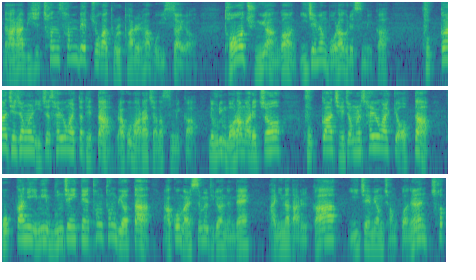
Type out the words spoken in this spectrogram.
나라 빚이 1300조가 돌파를 하고 있어요. 더 중요한 건 이재명 뭐라 그랬습니까? 국가 재정을 이제 사용할 때 됐다라고 말하지 않았습니까? 근데 우린 뭐라 말했죠? 국가 재정을 사용할 게 없다. 국간이 이미 문재인 때문에 텅텅 비었다라고 말씀을 드렸는데 아니나 다를까 이재명 정권은 첫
